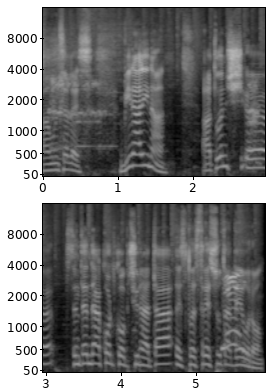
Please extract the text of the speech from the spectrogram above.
Am înțeles. Bine, Alina. Atunci uh, suntem de acord cu opțiunea ta, îți păstrezi 100 de euro.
